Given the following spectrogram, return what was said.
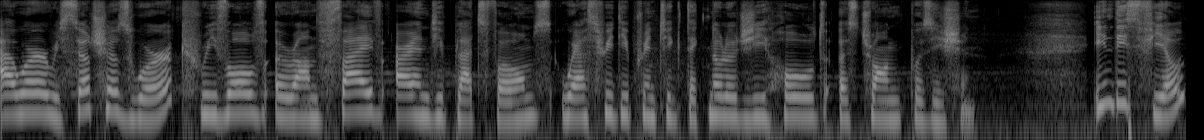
Our researchers' work revolve around five R&D platforms where 3D printing technology holds a strong position. In this field,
